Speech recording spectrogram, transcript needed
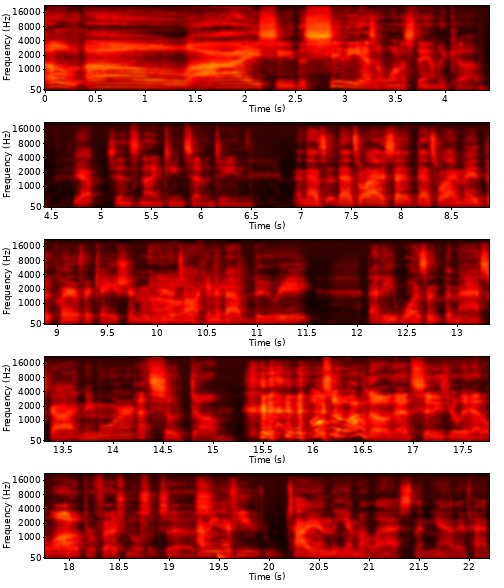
"Oh, oh, I see. The city hasn't won a Stanley Cup Yep. since 1917." And that's that's why I said that's why I made the clarification when we Oh, were talking okay. about Buoy that he wasn't the mascot anymore. That's so dumb. also, I don't know. That city's really had a lot of professional success. I mean, if you tie in the MLS, then yeah, they've had.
